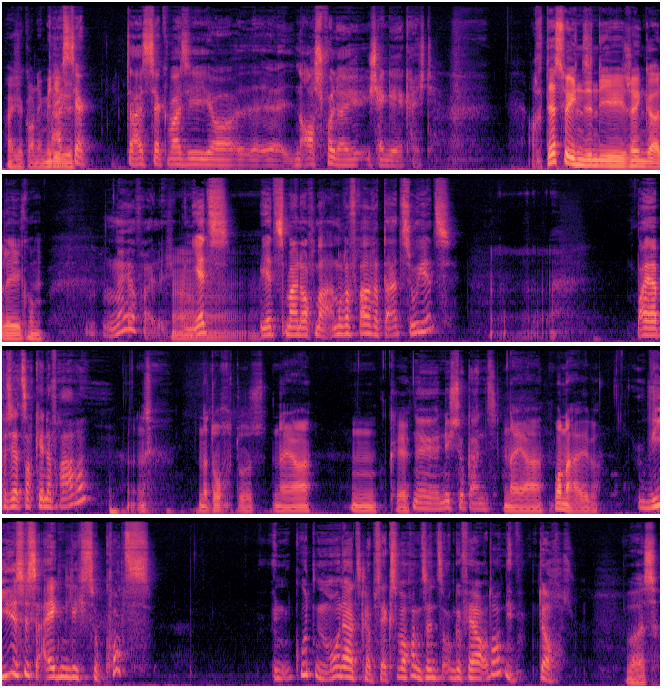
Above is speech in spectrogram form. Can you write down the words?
Habe ich ja gar nicht da hast mitgekriegt. ja, da hast ja quasi ja, äh, einen Arsch voller Geschenke gekriegt. Ach, deswegen sind die Geschenke alle gekommen. Naja, freilich. Und jetzt, jetzt mal noch eine andere Frage dazu jetzt. War ja bis jetzt noch keine Frage? Na doch, du hast, naja, hm, okay. Nee, nicht so ganz. Naja, war eine halbe. Wie ist es eigentlich so kurz? In guten Monat, ich glaube sechs Wochen sind es ungefähr, oder? Nee, doch. Was?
